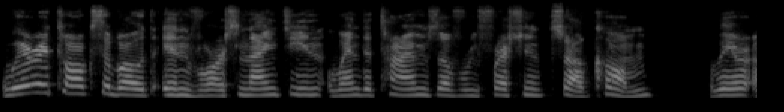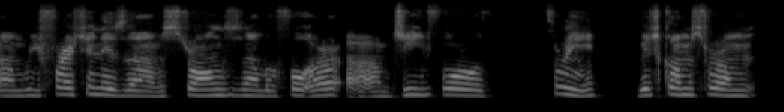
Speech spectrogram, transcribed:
Where it talks about in verse 19, when the times of refreshing shall come, where um refreshing is um Strong's number four, um G403, which comes from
